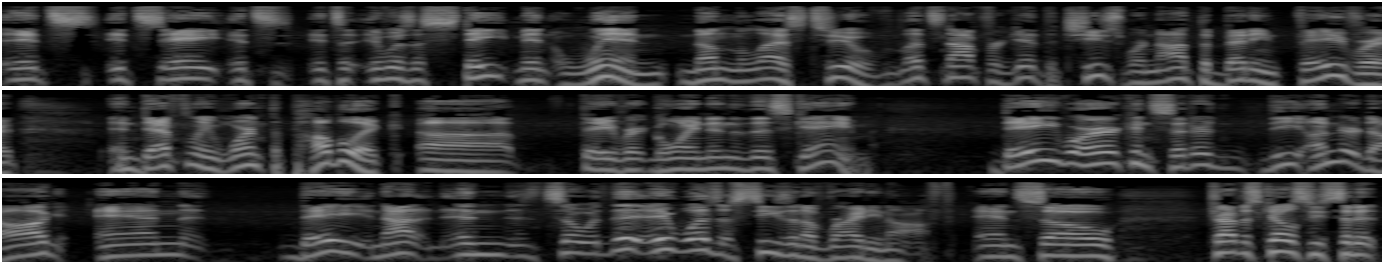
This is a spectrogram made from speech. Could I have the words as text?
it's it's a it's it's a, it was a statement win nonetheless too. Let's not forget the Chiefs were not the betting favorite and definitely weren't the public uh, favorite going into this game. They were considered the underdog and they not and so it, was a season of writing off. And so Travis Kelce said it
